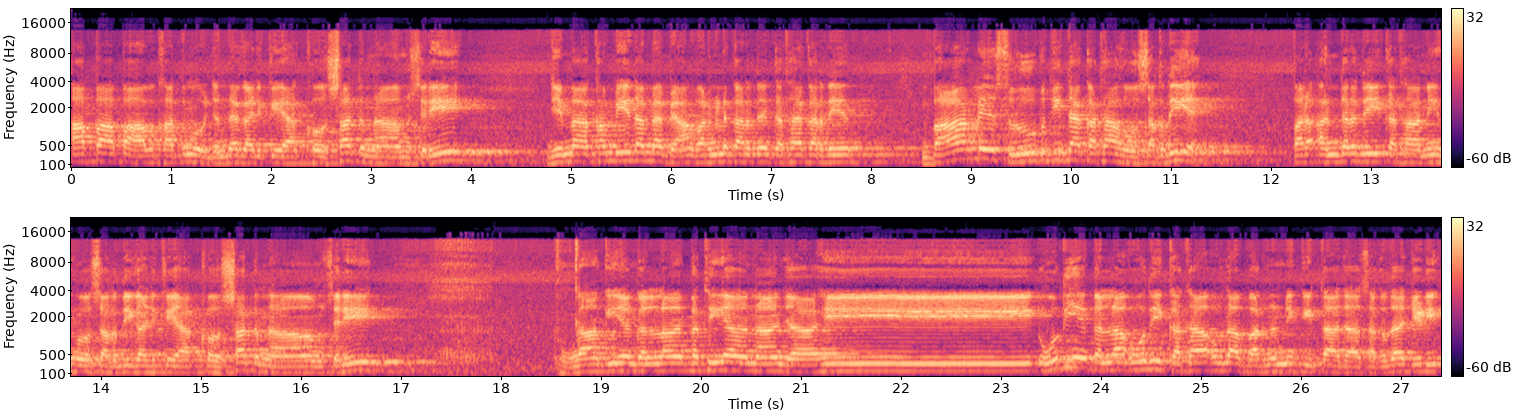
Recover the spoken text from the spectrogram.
ਆਪਾ ਭਾਵ ਖਤਮ ਹੋ ਜਾਂਦਾ ਗੱਜ ਕੇ ਆਖੋ, ਸਤਨਾਮ ਸ੍ਰੀ। ਜੇ ਮੈਂ ਆਖਾਂ ਵੀ ਇਹਦਾ ਮੈਂ ਬਿਆਨ ਵਰਣਨ ਕਰਦੇ, ਕਥਾ ਕਰਦੇ ਆ ਬਾਹਰਲੇ ਸਰੂਪ ਦੀ ਤਾਂ ਕਥਾ ਹੋ ਸਕਦੀ ਹੈ, ਪਰ ਅੰਦਰ ਦੀ ਕਥਾ ਨਹੀਂ ਹੋ ਸਕਦੀ ਗੱਜ ਕੇ ਆਖੋ, ਸਤਨਾਮ ਸ੍ਰੀ। ਗਾਂਗੀਆਂ ਗੱਲਾਂ ਕਥੀਆਂ ਨਾ ਜਾਹੀ। ਉਹਦੀਆਂ ਗੱਲਾਂ, ਉਹਦੀ ਕਥਾ, ਉਹਦਾ ਵਰਣਨ ਨਹੀਂ ਕੀਤਾ ਜਾ ਸਕਦਾ, ਜਿਹੜੀ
